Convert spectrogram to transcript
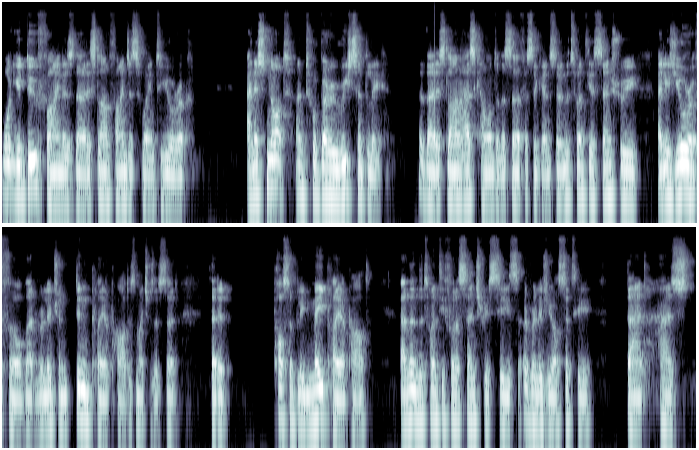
what you do find is that Islam finds its way into Europe. And it's not until very recently that Islam has come onto the surface again. So in the 20th century, at least Europe felt that religion didn't play a part as much as it said that it possibly may play a part. And then the 21st century sees a religiosity that has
